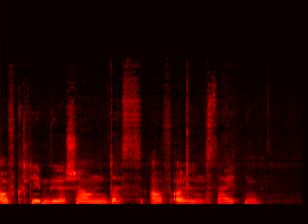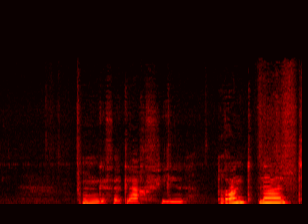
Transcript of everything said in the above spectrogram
Aufkleben wieder schauen, dass auf allen Seiten ungefähr gleich viel Rand bleibt.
